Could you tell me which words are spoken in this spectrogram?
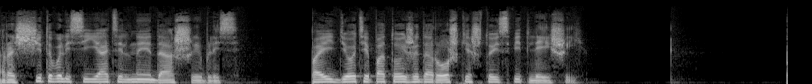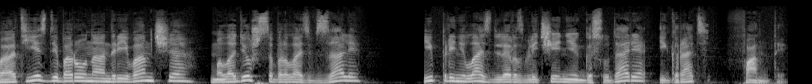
Рассчитывали сиятельные, да ошиблись. Пойдете по той же дорожке, что и светлейший. По отъезде барона Андрея Ивановича молодежь собралась в зале и принялась для развлечения государя играть в фанты.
